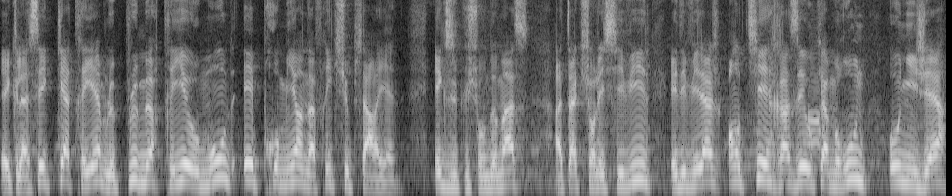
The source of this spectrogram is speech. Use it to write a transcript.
est classé quatrième le plus meurtrier au monde et premier en Afrique subsaharienne. Exécutions de masse, attaques sur les civils et des villages entiers rasés au Cameroun, au Niger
